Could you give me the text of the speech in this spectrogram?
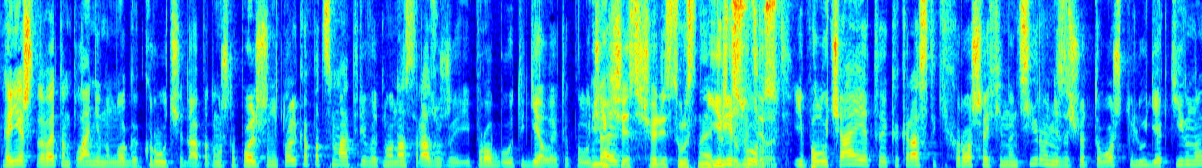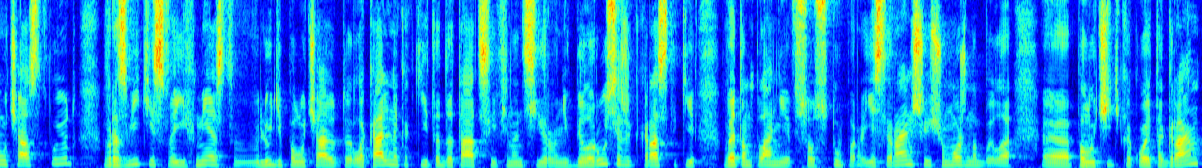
конечно, в этом плане намного круче, да, потому что Польша не только подсматривает, но она сразу же и пробует, и делает, и получает. У них есть еще ресурс на это, и ресурс, чтобы делать. И получает как раз-таки хорошее финансирование за счет того, что люди активно участвуют в развитии своих мест, люди получают локально какие-то дотации, финансирование. В Беларуси же как раз-таки в этом плане все ступор. Если раньше еще можно было э, получить какой-то грант,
